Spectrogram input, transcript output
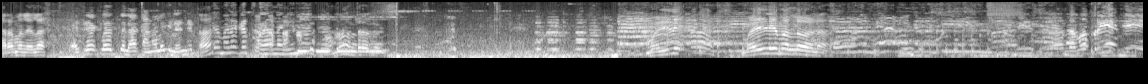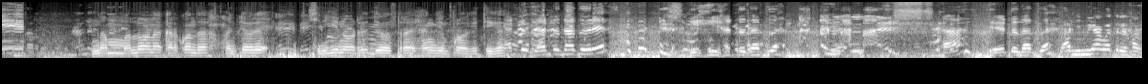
ಆರಾಮಲ್ಲ ಹಾಕ್ಲತ್ತಿಲ್ಲ ಕಾಣಲಾಗಿ ನೆನ್ನೆ. ಮಳ್ಳಿ ಮಳ್ಳಿ ಮಲ್ಲು ಅಣ್ಣ. ನಮ್ಮ ಪ್ರೀತಿ. ನಮ್ಮ ಮಲ್ಲು ಅಣ್ಣ ಕರ್ಕೊಂಡ್ ಹೊಂಟೇವ್ರಿ ಸಿನಿಗಿ ನೋಡ್ರಿ ದೇವಸ್ಥಾನ ಹೆಂಗ್ ಇಂಪ್ರೂವ್ ಆಗೈತಿ ಈಗ. ಎಟ್ಟು ದಾತದ್ರಿ ಎಟ್ಟು ದಾತದ ಎಟ್ಟು ದಾತದ ನಿಮ್ಗೆ ಗೊತ್ತಿರಿ ಸರ್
